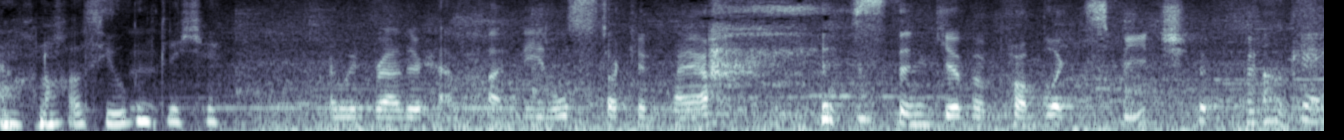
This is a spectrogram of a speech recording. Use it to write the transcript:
auch noch als Jugendliche. I would rather have hot needles stuck in my eyes than give a public speech. Okay.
